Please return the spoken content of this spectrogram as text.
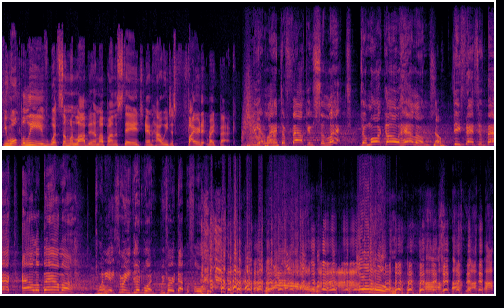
you won't believe what someone lobbed at him up on the stage and how he just fired it right back. The Atlanta Falcons select DeMarcco Hellams. No. Defensive back, Alabama. 28-3, good one. We've heard that before. Oh! I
